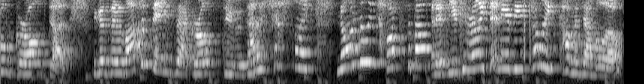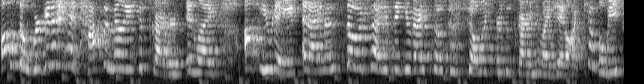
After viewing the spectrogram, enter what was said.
single girl does. Because there's lots of things that girls do that is just like, no one really talks about. And if you can relate to any of these, totally comment down below. Also, we're gonna hit half a million subscribers in like a few days. And I'm so excited. Thank you guys so, so, so much for subscribing to my channel. I can't believe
